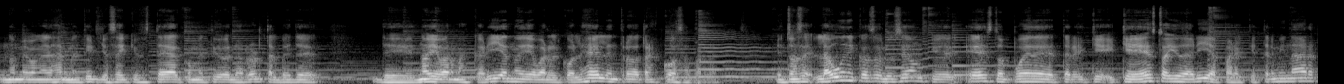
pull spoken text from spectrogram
no me van a dejar mentir, yo sé que usted ha cometido el error tal vez de, de no llevar mascarilla, no llevar alcohol gel, entre otras cosas, ¿verdad? Entonces, la única solución que esto puede, que, que esto ayudaría para que terminar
